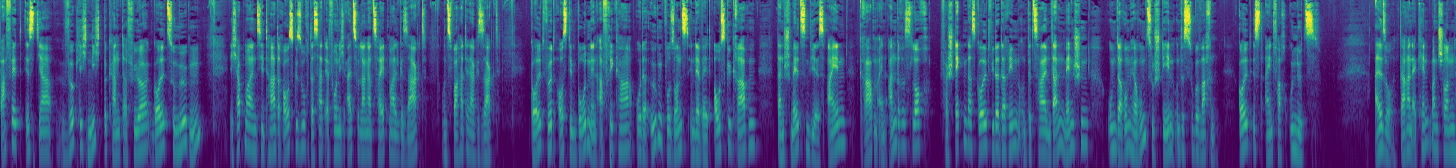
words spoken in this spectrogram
Buffett ist ja wirklich nicht bekannt dafür, Gold zu mögen. Ich habe mal ein Zitat rausgesucht, das hat er vor nicht allzu langer Zeit mal gesagt. Und zwar hat er da gesagt, Gold wird aus dem Boden in Afrika oder irgendwo sonst in der Welt ausgegraben, dann schmelzen wir es ein, graben ein anderes Loch, verstecken das Gold wieder darin und bezahlen dann Menschen, um darum herumzustehen und es zu bewachen. Gold ist einfach unnütz. Also, daran erkennt man schon,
